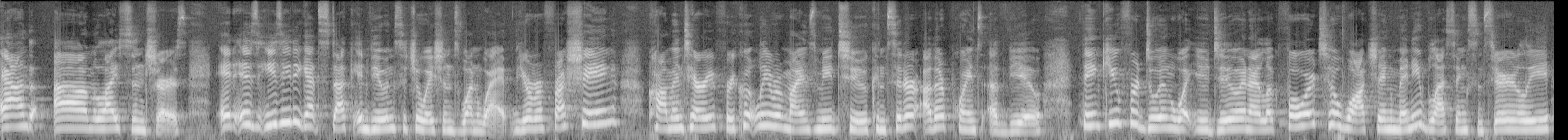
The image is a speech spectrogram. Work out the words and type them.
and um, licensures. It is easy to get stuck in viewing situations one way. Your refreshing commentary frequently reminds me to consider other points of view. Thank you for doing what you do, and I look forward to watching many blessings. Sincerely,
